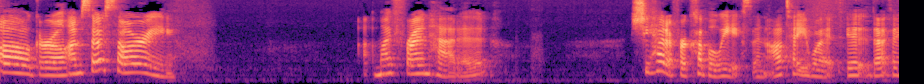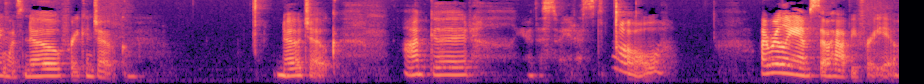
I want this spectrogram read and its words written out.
Oh, girl, I'm so sorry. My friend had it. She had it for a couple weeks, and I'll tell you what, it, that thing was no freaking joke. No joke. I'm good. You're the sweetest. Oh, I really am so happy for you.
